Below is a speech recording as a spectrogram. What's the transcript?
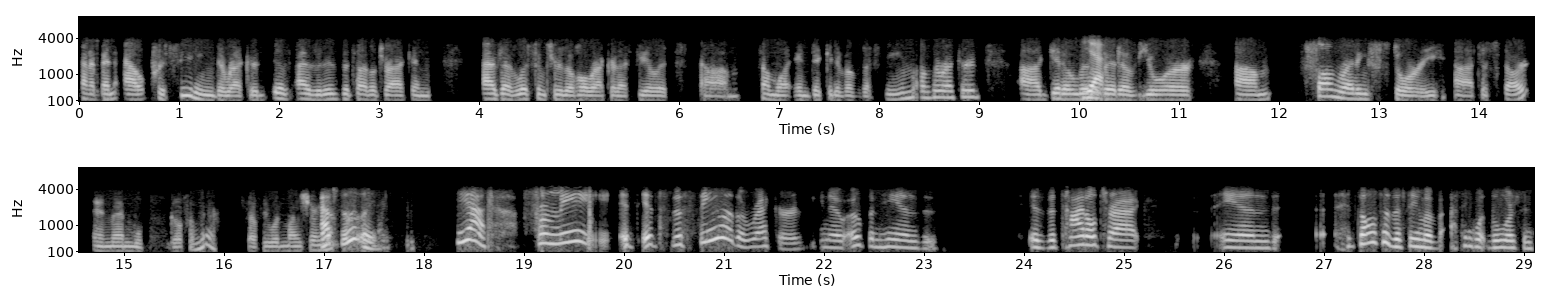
kind of been out preceding the record, is, as it is the title track, and as I've listened through the whole record, I feel it's um, somewhat indicative of the theme of the record. Uh, get a little Yes. bit of your um, songwriting story uh, to start, and then we'll go from there. So if you wouldn't mind sharing that. Absolutely. Yeah, for me, it, it's the theme of the record. You know, "Open Hands" is is the title track, and it's also the theme of I think what the Lord's been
